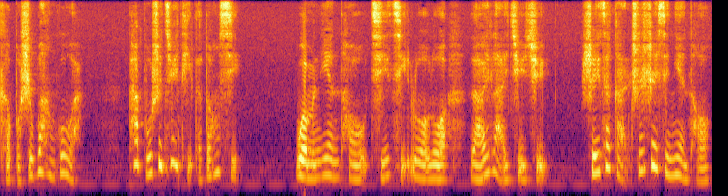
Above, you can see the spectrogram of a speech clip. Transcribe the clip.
可不是万物啊，它不是具体的东西。我们念头起起落落，来来去去，谁在感知这些念头？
